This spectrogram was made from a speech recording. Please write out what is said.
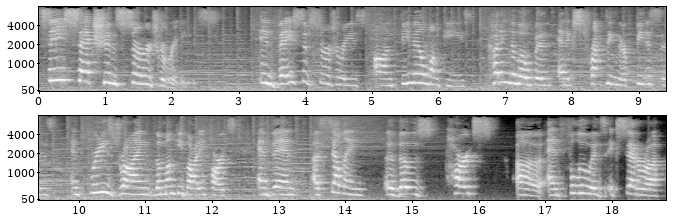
C-section surgeries, invasive surgeries on female monkeys cutting them open and extracting their fetuses and freeze drying the monkey body parts and then uh, selling uh, those parts uh, and fluids, etc.,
